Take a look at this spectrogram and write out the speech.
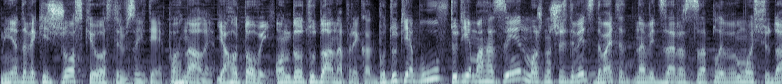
Мені надо в якийсь жорсткий острів зайти. Погнали. Я готовий. Он до туди, наприклад. Бо тут я був, тут є магазин, можна щось дивитися. Давайте навіть зараз запливемо сюди.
